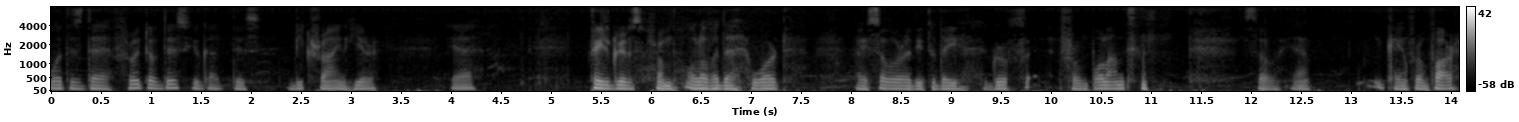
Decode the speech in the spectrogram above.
what is the fruit of this? You got this big shrine here. Yeah. Pilgrims from all over the world. I saw already today a group from Poland. So yeah came from far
